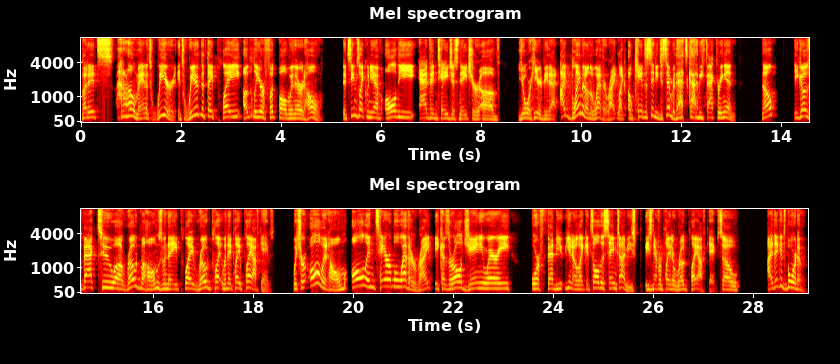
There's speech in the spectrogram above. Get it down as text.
But it's, I don't know, man. It's weird. It's weird that they play uglier football when they're at home. It seems like when you have all the advantageous nature of you're here to be that. I blame it on the weather, right? Like, oh, Kansas City, December, that's got to be factoring in. No, he goes back to uh, road Mahomes when they play road play when they play playoff games, which are all at home, all in terrible weather, right? Because they're all January or February. You know, like it's all the same time. He's he's never played a road playoff game, so I think it's boredom.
